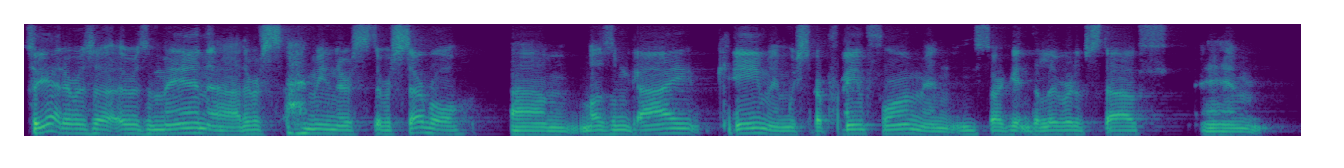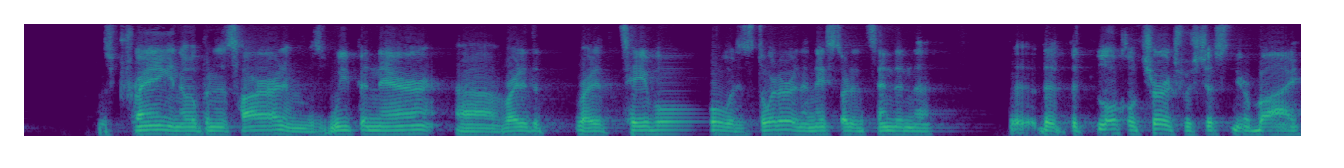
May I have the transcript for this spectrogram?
So yeah, there was a there was a man. Uh, there was I mean, there's there were several. Um, Muslim guy came and we started praying for him, and he started getting delivered of stuff, and was praying and opened his heart and was weeping there uh, right at the right at the table with his daughter, and then they started sending the the, the, the local church was just nearby,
